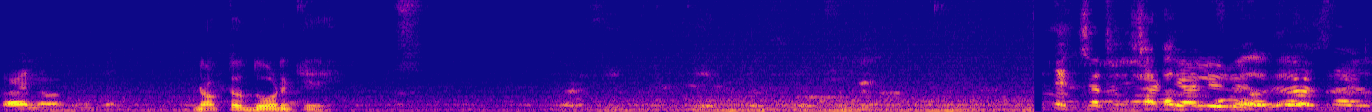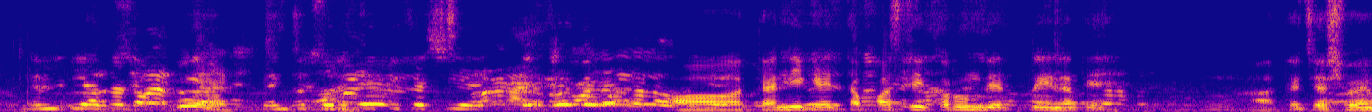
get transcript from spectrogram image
काय नाव तुमचं? डॉक्टर दोडके. ते चेकअपसाठी आलेले आहेत. नेमकी आता डॉक्टर त्यांची परिस्थिती कशी आहे? काय? अं, त्यांनी काही तपासणी करून देत नाही ना ते. हा, त्याच्याशिवाय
